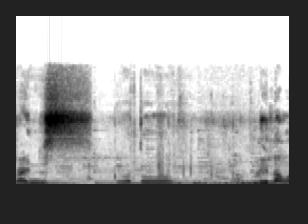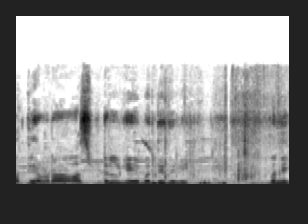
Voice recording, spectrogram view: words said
ಫ್ರೆಂಡ್ಸ್ ಇವತ್ತು ಲೀಲಾವತಿ ಅವರ ಹಾಸ್ಪಿಟಲ್ಗೆ ಬಂದಿದ್ದೀವಿ. ಬನ್ನಿ.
